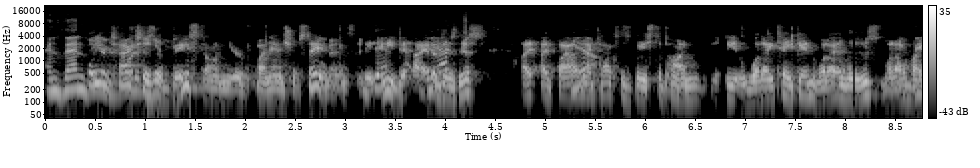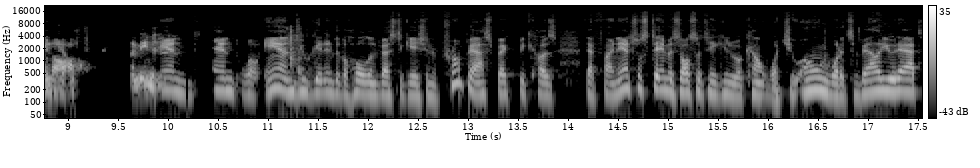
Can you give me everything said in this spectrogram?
And then Well, your the- what taxes did- are based on your financial statements. I mean, That- any, I have a business. I, I file Yeah. my taxes based upon you know, what I take in, what I lose, what I write off. I mean, and and well, and you get into the whole investigation of Trump aspect because that financial statement is also taking into account what you own, what it's valued at,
